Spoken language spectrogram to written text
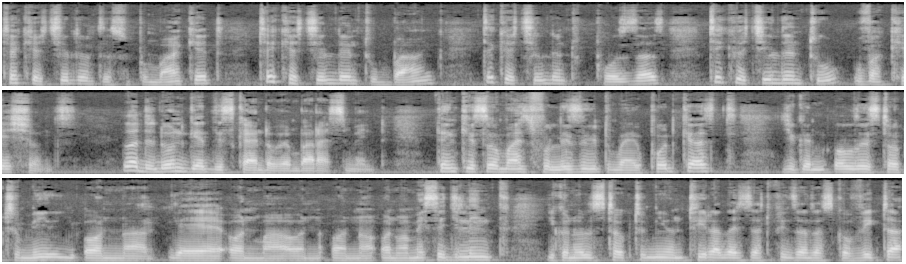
Take your children to the supermarket. Take your children to bank. Take your children to posters. Take your children to vacations so that they don't get this kind of embarrassment. Thank you so much for listening to my podcast. You can always talk to me on uh, on my on on, uh, on my message link. You can always talk to me on Twitter. That is at Prince underscore Victor.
